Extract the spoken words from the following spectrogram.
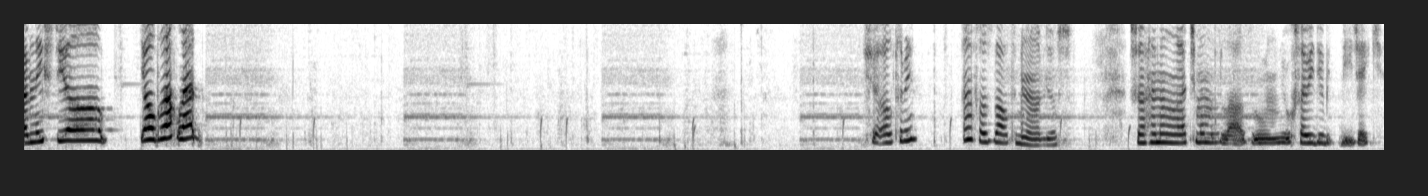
Ben de istiyorum. Ya bırak lan. Şu 6000 en fazla 6000 alıyoruz. Şu hemen açmamız lazım. Yoksa video bitmeyecek.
